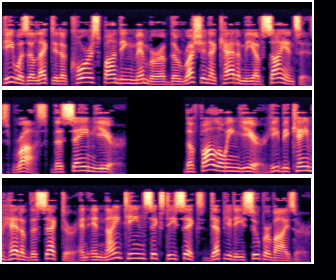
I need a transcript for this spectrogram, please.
He was elected a corresponding member of the Russian Academy of Sciences the same year. The following year he became head of the sector and in 1966 deputy supervisor.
